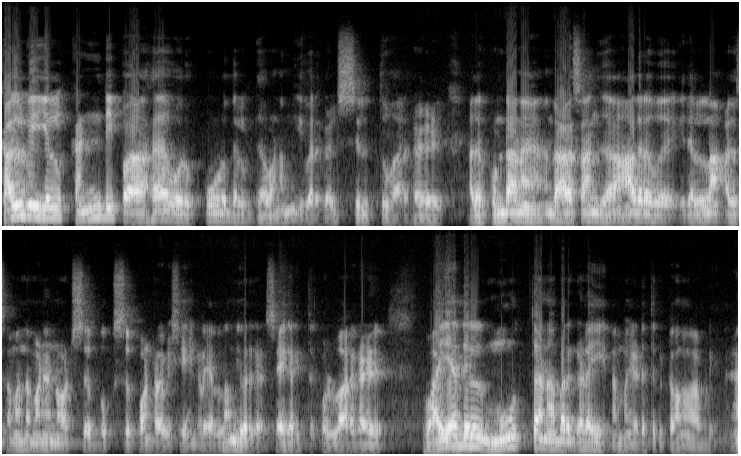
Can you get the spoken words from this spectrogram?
கல்வியில் கண்டிப்பாக ஒரு கூடுதல் கவனம் இவர்கள் செலுத்துவார்கள். அதற்குண்டான அந்த அரசாங்க ஆதரவு இதெல்லாம் அது சம்பந்தமான நோட்ஸு புக்ஸு போன்ற விஷயங்களை எல்லாம் இவர்கள் சேகரித்து கொள்வார்கள். வயதில் மூத்த நபர்களை நம்ம எடுத்துக்கிட்டோம் அப்படின்னா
